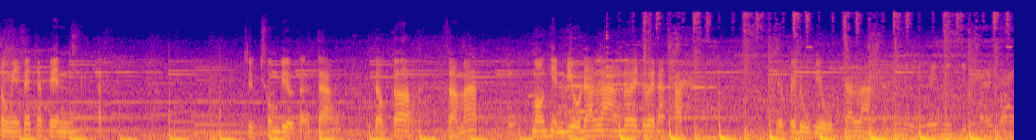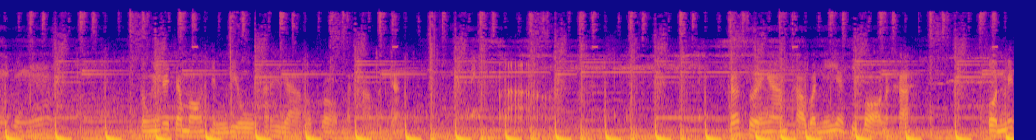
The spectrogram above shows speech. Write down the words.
ตรงนี้ก็จะเป็นจุดชมวิวต่างๆ แล้วก็สามารถมองเห็นวิวด้านล่างด้วยด้วยนะคะ เดี๋ยวไปดูวิวด้านล่างกัน ตรงนี้ก็จะมองเห็นวิวพัทยารอบๆนะคะเหมือนกัน ก็สวยงามค่ะวันนี้อย่างที่บอกนะคะฝนไม่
